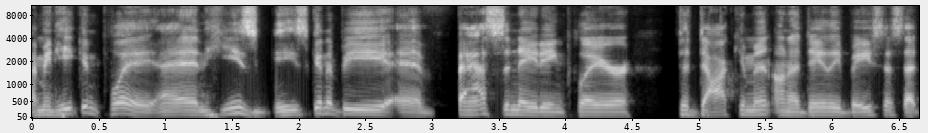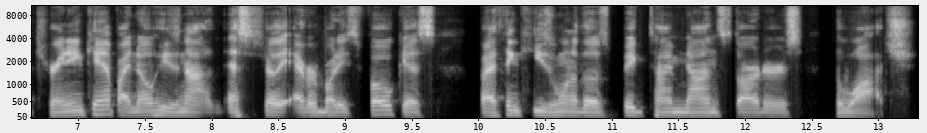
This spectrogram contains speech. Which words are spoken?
I mean, he can play, and he's he's going to be a fascinating player to document on a daily basis at training camp. I know he's not necessarily everybody's focus, but I think he's one of those big time non starters to watch.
